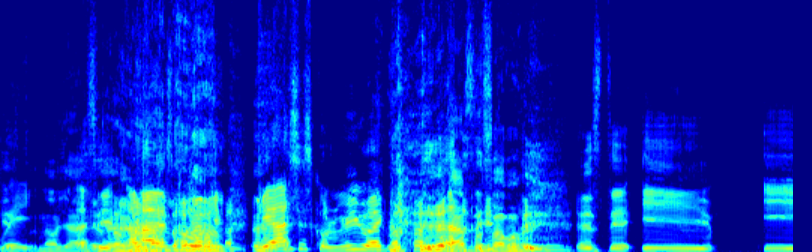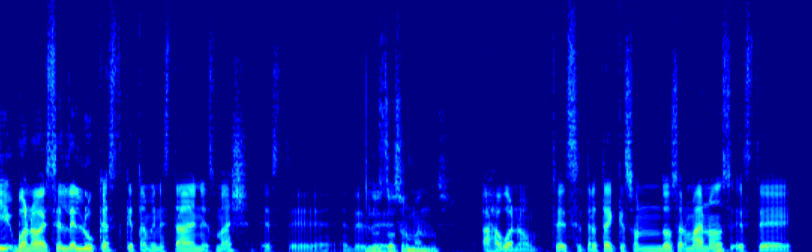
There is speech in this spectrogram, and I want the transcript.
Güey. No, ya. así, ya, ajá, es como que, ¿qué haces conmigo aquí? Ya, por favor. Este, y, y bueno, es el de Lucas, que también está en Smash. Este, de- Los dos hermanos. Ajá, bueno, se, se trata de que son dos hermanos, este,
